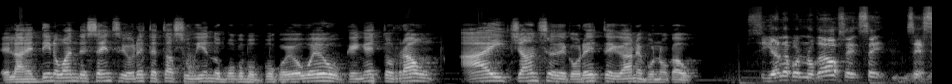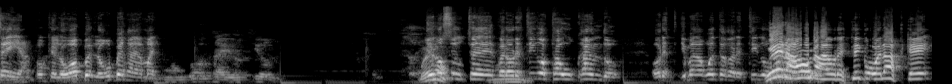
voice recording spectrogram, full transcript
el argentino va en descenso y Oreste está subiendo poco por poco. Yo veo que en estos rounds hay chance de que Oreste gane por nocaut. Si gana por nocaut, se, se, se sella, porque lo, lo vuelven a llamar. Yo Bueno, no sé ustedes, pero Orestico está buscando. Yo me he dado cuenta que Orestico. Bien ahora, Orestico Velázquez.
